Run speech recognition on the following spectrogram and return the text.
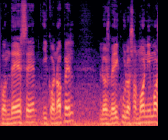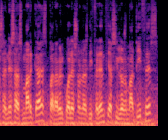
con DS y con Opel los vehículos homónimos en esas marcas para ver cuáles son las diferencias y los matices.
